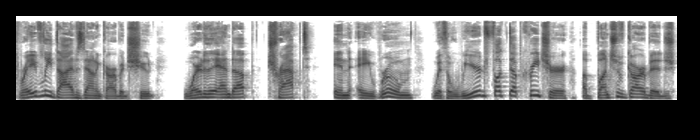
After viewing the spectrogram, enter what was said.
bravely dives down a garbage chute. Where do they end up? Trapped in a room with a weird, fucked up creature, a bunch of garbage,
